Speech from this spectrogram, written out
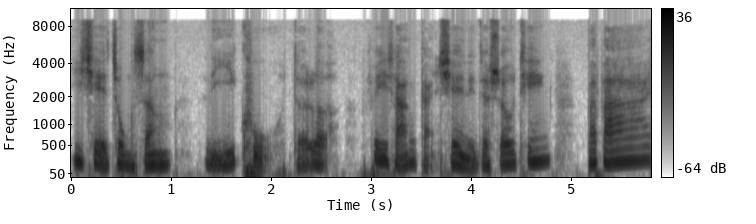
一切众生离苦得乐。非常感谢你的收听，拜拜。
